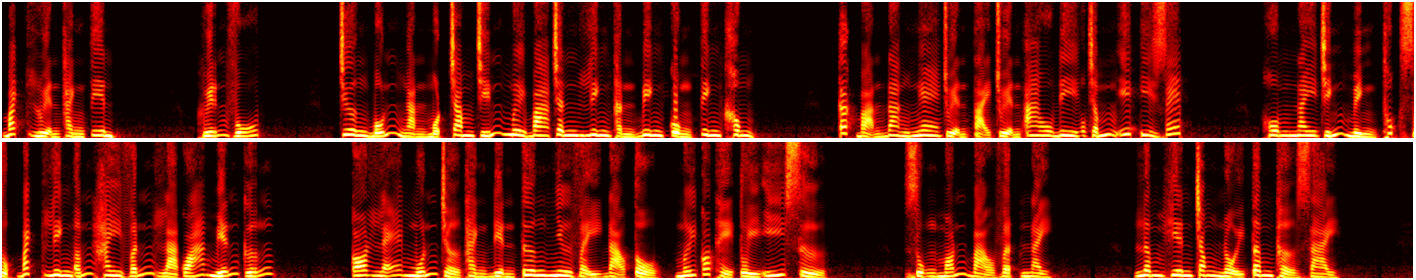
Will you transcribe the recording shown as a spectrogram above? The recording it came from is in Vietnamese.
Bách luyện thành tiên. huyễn Vũ. Chương 4193 chân linh thần binh cùng tinh không. Các bạn đang nghe truyện tại truyện Audi.xyz. Hôm nay chính mình thúc giục Bách Linh ấm hay vẫn là quá miễn cưỡng. Có lẽ muốn trở thành điện tương như vậy đạo tổ mới có thể tùy ý xử. Dụng món bảo vật này. Lâm Hiên trong nội tâm thở dài.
